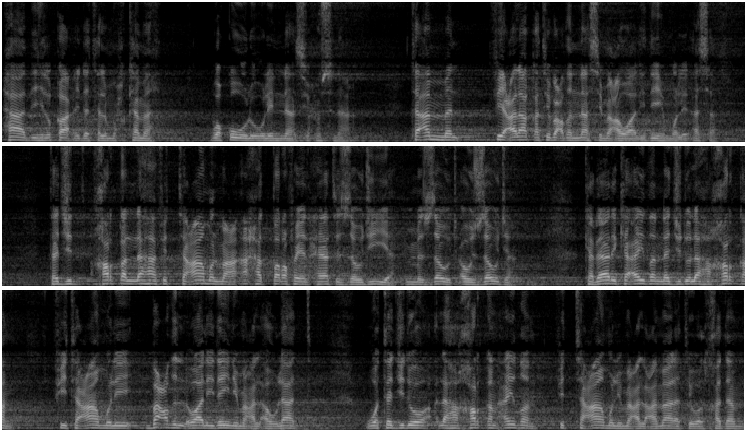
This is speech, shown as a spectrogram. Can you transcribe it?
هذه القاعدة المحكمة وقولوا للناس حسنا. تأمل في علاقة بعض الناس مع والديهم وللأسف. تجد خرقا لها في التعامل مع أحد طرفي الحياة الزوجية إما الزوج أو الزوجة. كذلك أيضا نجد لها خرقا في تعامل بعض الوالدين مع الأولاد وتجد لها خرقا أيضا في التعامل مع العمالة والخدم.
